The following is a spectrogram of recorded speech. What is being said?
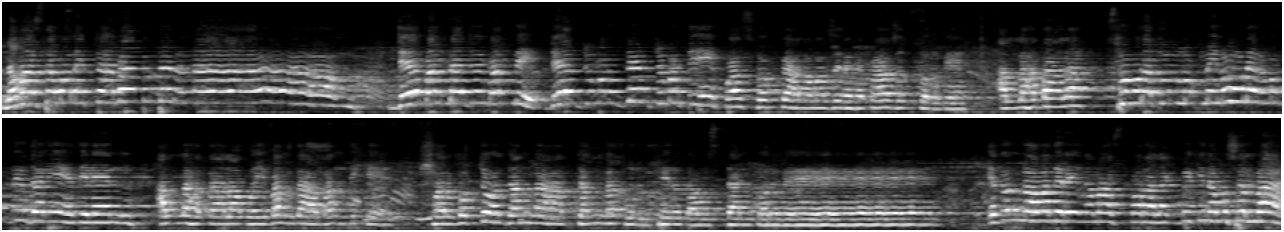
নামাজ এমন একটা ইবাদতের নাম যে বান্দা যে বান্দে যে যুবক যে যুবতী পাঁচ ওয়াক্ত নামাজের হেফাজত করবে আল্লাহ তাআলা সূরাতুল মুমিনুনের মধ্যে জানিয়ে দিলেন, আল্লাহ তাআলা ওই বান্দা বান্দিকে সর্বোচ্চ জান্নাত, জান্নাতুল ফেরদাউস দান করবে এজন্য আমাদের এই নামাজ পড়া লাগবে কিনা মুসলমান?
